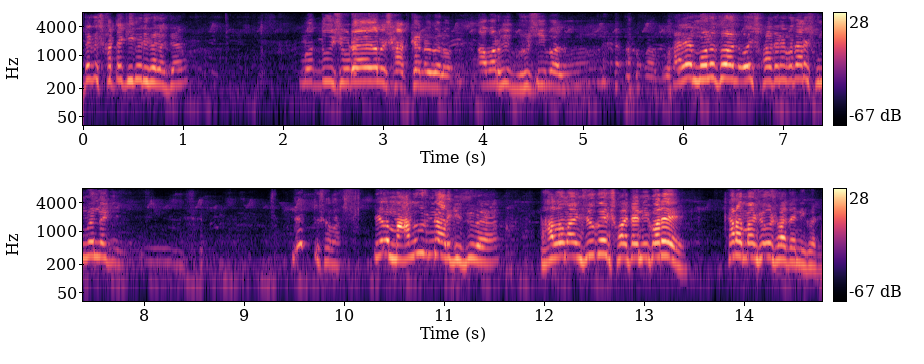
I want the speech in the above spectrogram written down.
দেখো শার্টটা কি করে ফেলেছে। দুইশো টাকা গেল ষাট কেন গেল। আবার কি ঘুষি বল আরে মনে তো ওই শয়তানের কথা আর শুনবেন নাকি? দেখতো শালা এগুলো মানুষ না আর কিছু। ভালো মানুষকে শয়তানি করে খারাপ মানুষকে শয়তানি করে।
